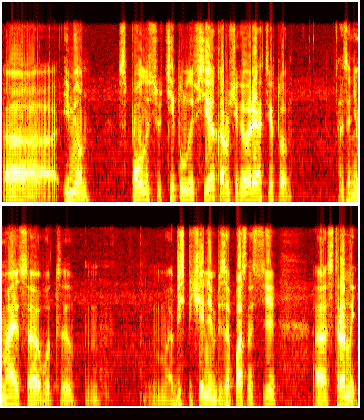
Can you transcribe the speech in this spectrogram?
э, имен с полностью титулы все, короче говоря, те, кто занимается вот э, обеспечением безопасности э, страны.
